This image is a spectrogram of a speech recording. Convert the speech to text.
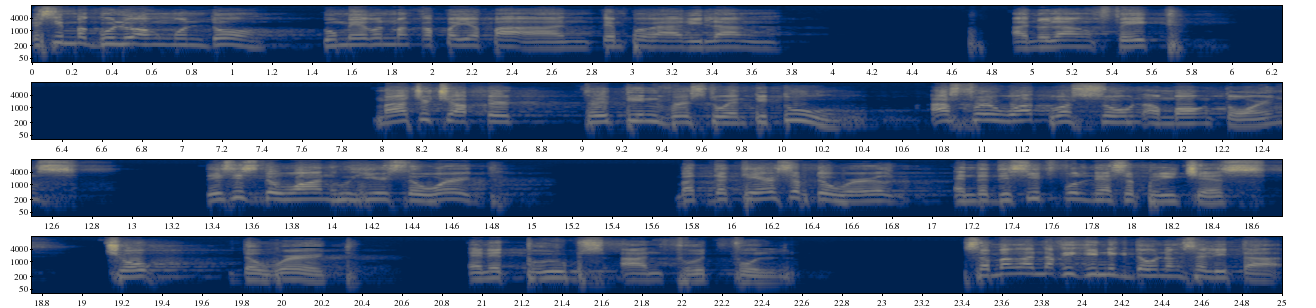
Kasi magulo ang mundo. Kung meron mang kapayapaan, temporary lang. Ano lang, fake. Matthew chapter 13 verse 22. As for what was sown among thorns, this is the one who hears the word. But the cares of the world and the deceitfulness of riches choke the word, and it proves unfruitful. Sa mga nakikinig daw ng salita,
